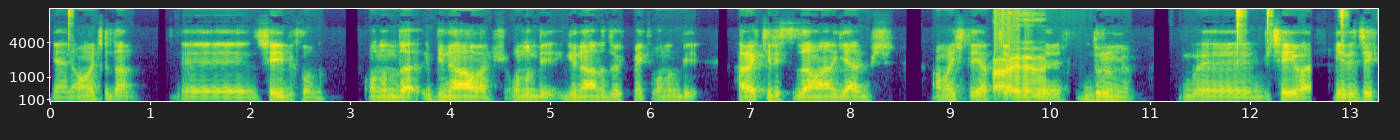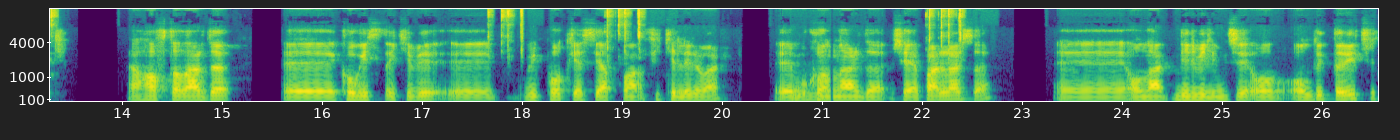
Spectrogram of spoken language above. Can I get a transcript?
Yani o açıdan e, şey bir konu. Onun da günahı var. Onun bir günahını dökmek, onun bir harakirisi zamanı gelmiş. Ama işte yapacak Aynen e, durum yok. E, bir şey var. Gelecek haftalarda e, Kogist ekibi e, bir podcast yapma fikirleri var. E, bu hı. konularda şey yaparlarsa e, onlar dil bilimci ol- oldukları için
